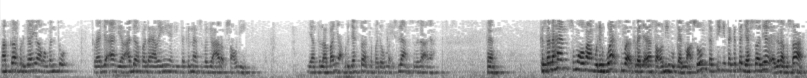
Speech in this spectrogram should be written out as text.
maka berjaya membentuk kerajaan yang ada pada hari ini yang kita kenal sebagai Arab Saudi yang telah banyak berjasa kepada umat Islam sebenarnya kan kesalahan semua orang boleh buat sebab kerajaan Saudi bukan maksum tapi kita kata jasa dia adalah besar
